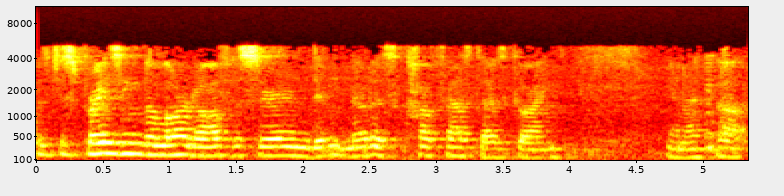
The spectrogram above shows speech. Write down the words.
was just praising the Lord officer and didn't notice how fast I was going. And I thought,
